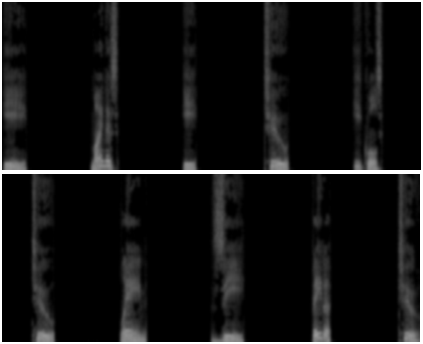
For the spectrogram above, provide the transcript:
E minus E two equals two lane Z beta two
